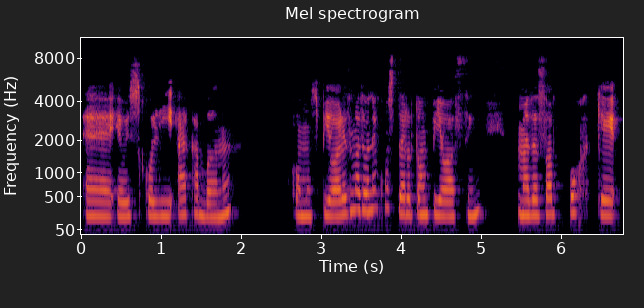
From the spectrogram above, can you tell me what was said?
é, eu escolhi A Cabana como os piores, mas eu nem considero tão pior assim. Mas é só porque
